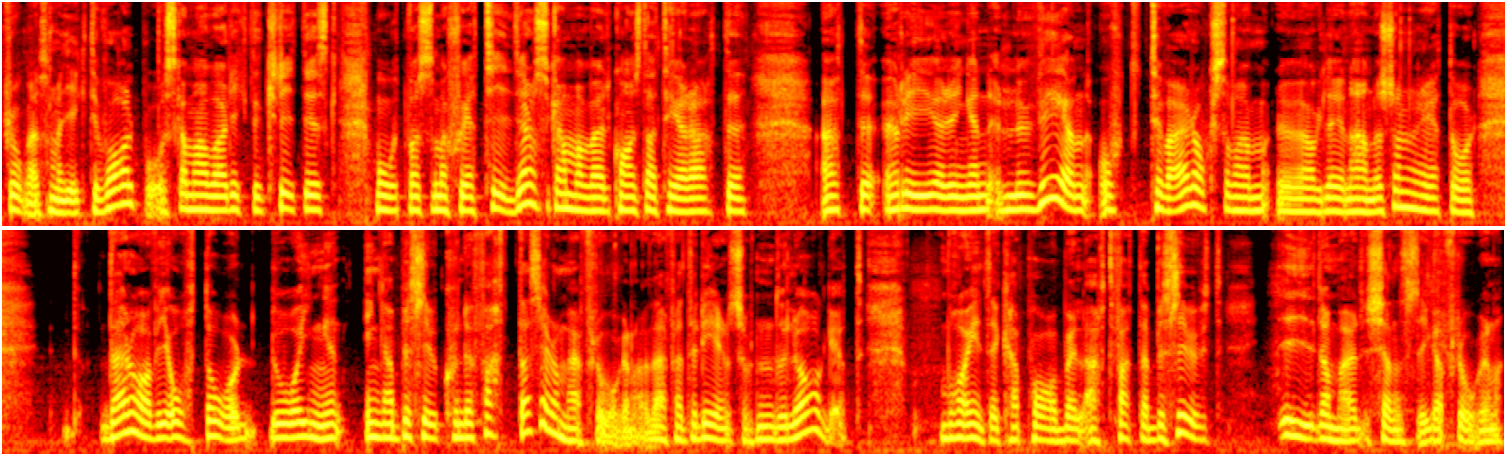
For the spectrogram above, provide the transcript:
frågan som man gick till val på. Ska man vara riktigt kritisk mot vad som har skett tidigare så kan man väl konstatera att, eh, att regeringen Löfven och tyvärr också Magdalena Andersson i ett år där har vi åtta år då ingen, inga beslut kunde fattas i de här frågorna därför att regeringsunderlaget var inte kapabel att fatta beslut i de här känsliga frågorna.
